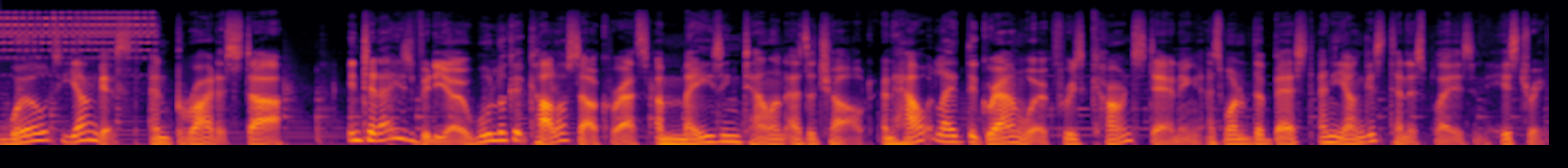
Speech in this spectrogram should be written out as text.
world's youngest and brightest star? In today's video, we'll look at Carlos Alcaraz's amazing talent as a child and how it laid the groundwork for his current standing as one of the best and youngest tennis players in history.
